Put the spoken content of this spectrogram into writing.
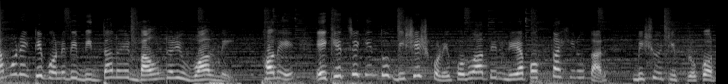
এমন একটি বনেদি বিদ্যালয়ের বাউন্ডারি ওয়াল নেই। ফলে এক্ষেত্রে কিন্তু বিশেষ করে পড়ুয়াদের নিরাপত্তাহীনতার বিষয়টি প্রকট।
